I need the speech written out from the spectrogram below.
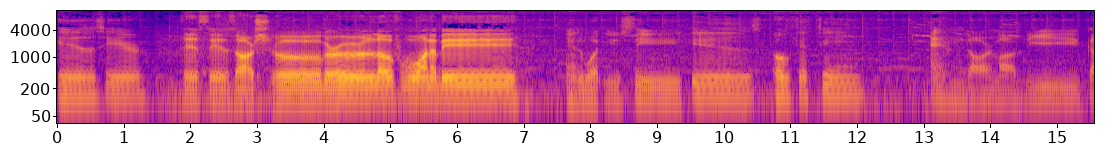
is here. This is our sugar loaf wannabe. And what you see is 015 and our Mallika.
